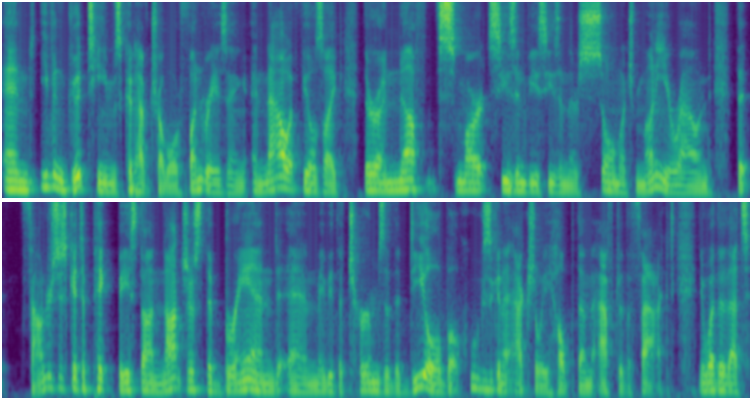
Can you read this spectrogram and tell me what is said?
And even good teams could have trouble fundraising. And now it feels like there are enough smart seasoned VCs and there's so much money around that founders just get to pick based on not just the brand and maybe the terms of the deal, but who's going to actually help them after the fact. Whether that's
